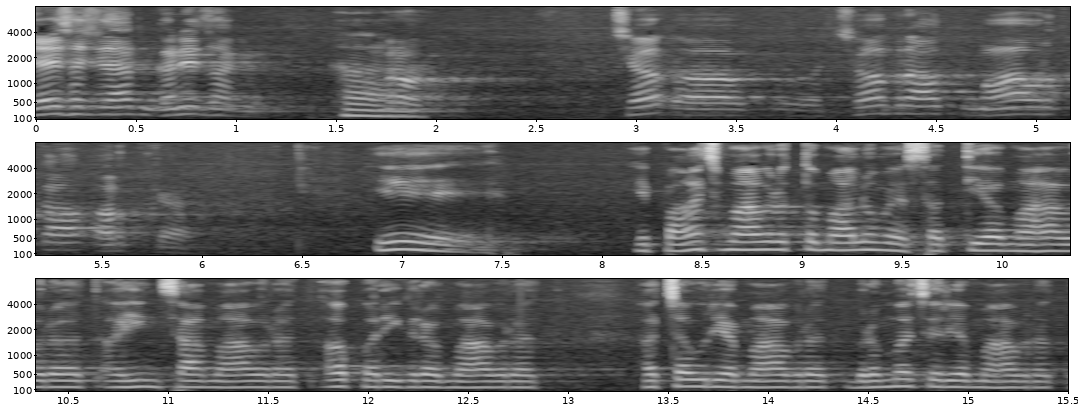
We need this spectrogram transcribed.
जय सच्चिदानंद गणेश झागे हाँ। छह महाव्रत का अर्थ क्या है? ये ये पाँच महाव्रत तो मालूम है। सत्य महाव्रत अहिंसा महाव्रत अपरिग्रह महाव्रत अचौर्य महाव्रत ब्रह्मचर्य महाव्रत।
